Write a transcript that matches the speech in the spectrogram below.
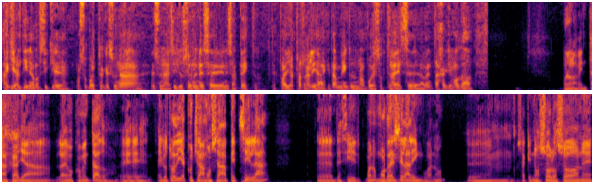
aquí al Dinamo, así que por supuesto que es una, es una desilusión en ese, en ese aspecto. Después hay otras realidades que también uno no puede sustraerse de la ventaja que hemos dado. Bueno, la ventaja ya la hemos comentado. Eh, el otro día escuchábamos a Petzela eh, decir, bueno, morderse la lengua, ¿no? Eh, sea que no solo son eh,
